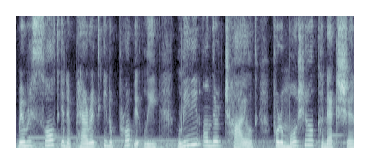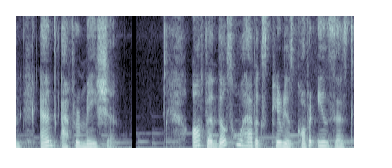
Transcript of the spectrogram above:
may result in a parent inappropriately leaning on their child for emotional connection and affirmation. Often, those who have experienced covert incest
